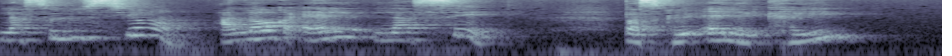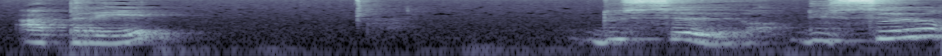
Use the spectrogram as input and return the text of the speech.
la solution. Alors elle la sait. Parce qu'elle écrit après douceur, douceur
